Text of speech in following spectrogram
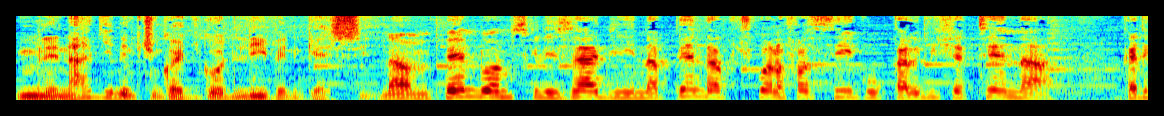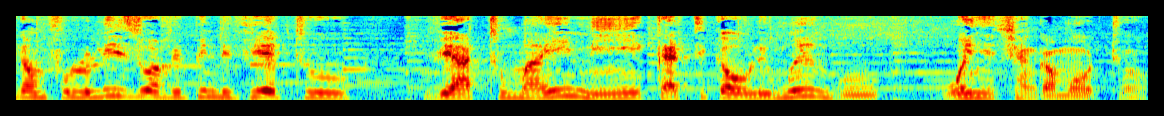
Mnenaji ni mchungaji godliven gesi. Na mpendwa msikilizaji napenda kuchukua nafasi hii kukaribisha tena katika mfululizo wa vipindi vyetu vya tumaini katika ulimwengu wenye changamoto.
